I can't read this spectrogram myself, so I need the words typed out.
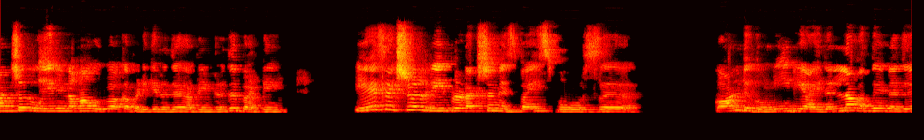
மற்றொரு உயிரினமா உருவாக்கப்படுகிறது அப்படின்றது budding asexual reproduction is by spores called conidia இதெல்லாம் வந்து என்னது?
